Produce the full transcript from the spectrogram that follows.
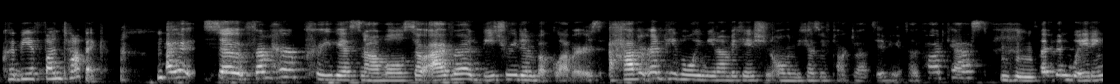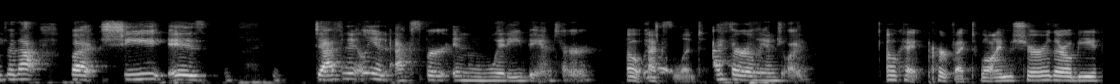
could be a fun topic. I, so from her previous novels, so I've read Beach Read and Book Lovers. I haven't read People We Meet on Vacation only because we've talked about saving it for the podcast. Mm-hmm. So I've been waiting for that. But she is definitely an expert in witty banter. Oh, excellent. I thoroughly enjoyed. Okay, perfect. Well, I'm sure there will be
